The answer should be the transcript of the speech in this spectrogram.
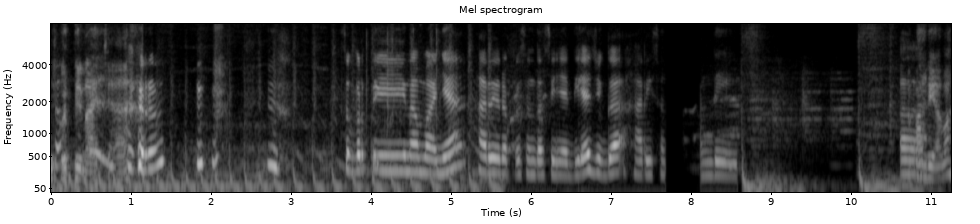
ikutin aja Terus seperti namanya, hari representasinya dia juga hari Sunday. Apa hari apa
